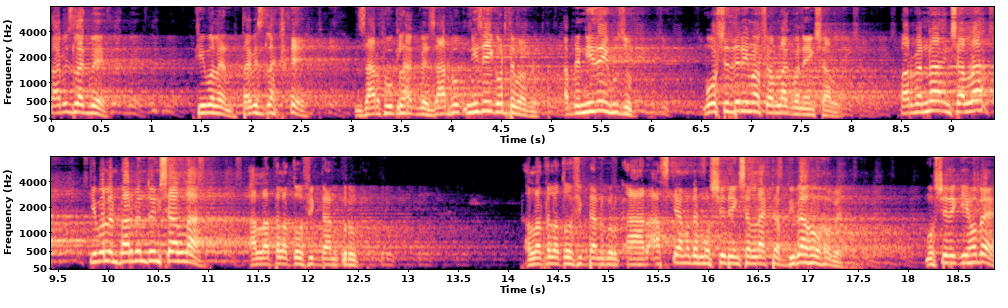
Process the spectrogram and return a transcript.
তাবিজ লাগবে? কি বলেন? তাবিজ লাগবে? জারফুক লাগবে জারফুক নিজেই করতে পারবে। আপনি নিজেই হুজুর। মসজিদের ইমাম সব লাগবে না ইনশাল্লাহ পারবেন না ইনশাল্লাহ কি বলেন, পারবেন তো ইনশাল্লাহ আল্লাহ তালা তৌফিক দান করুক। আল্লাহ তালা তৌফিক দান করুক। আর আজকে আমাদের মসজিদে ইনশাল্লাহ একটা বিবাহ হবে। মসজিদে কি হবে?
